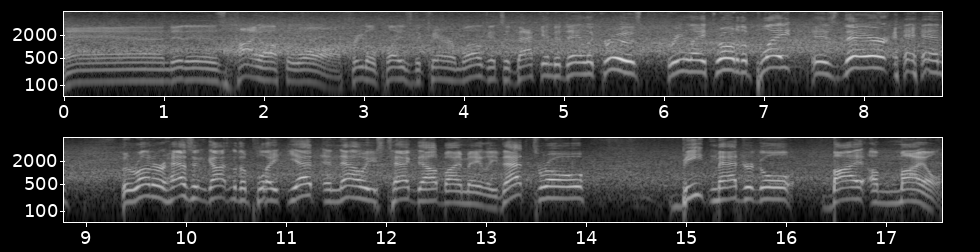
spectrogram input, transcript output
And it is high off the wall. Friedl plays the carom well, gets it back into De La Cruz. Relay throw to the plate is there, and the runner hasn't gotten to the plate yet, and now he's tagged out by Maile. That throw beat Madrigal by a mile.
